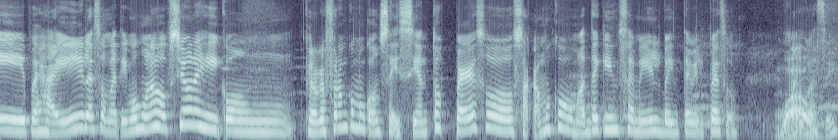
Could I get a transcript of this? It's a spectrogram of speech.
Y pues ahí le sometimos unas opciones y con, creo que fueron como con 600 pesos, sacamos como más de 15 mil, 20 mil pesos. Wow. Algo así.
